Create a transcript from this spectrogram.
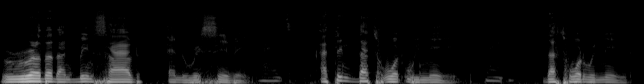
rather than being served and receiving. Right. I think that's what we need. Right. That's what we need.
